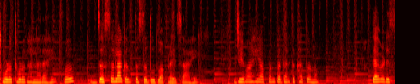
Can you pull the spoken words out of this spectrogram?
थोडं थोडं घालणार आहे व जसं लागेल तसं दूध वापरायचं आहे. जेव्हा हे आपण पदार्थ खातो ना त्यावेळेस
